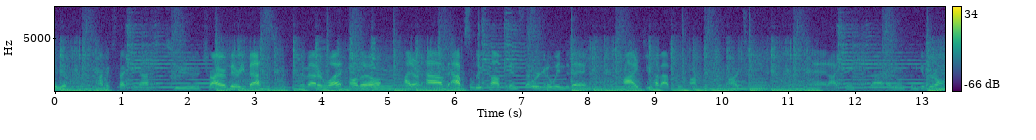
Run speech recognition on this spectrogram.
Expecting to? I'm expecting us to try our very best, no matter what. Although I don't have absolute confidence that we're going to win today, I do have absolute confidence in our team, and I think that everyone's going to give their all.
